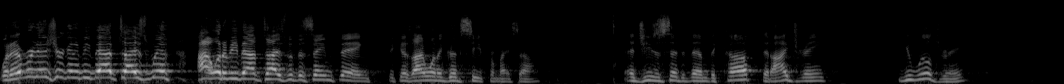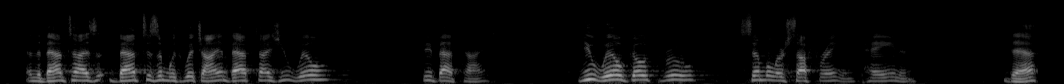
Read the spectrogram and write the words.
Whatever it is you're going to be baptized with, I want to be baptized with the same thing because I want a good seat for myself. And Jesus said to them, The cup that I drink, you will drink and the baptize, baptism with which I am baptized, you will be baptized. You will go through similar suffering and pain and death.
